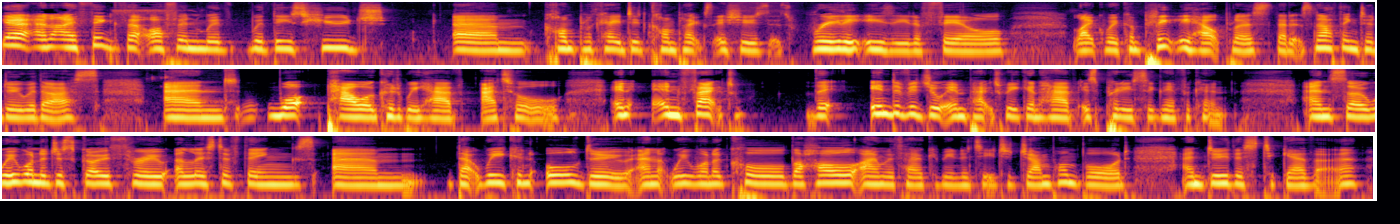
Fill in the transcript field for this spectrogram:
Yeah, and I think that often with with these huge um, complicated, complex issues, it's really easy to feel like we're completely helpless, that it's nothing to do with us, and what power could we have at all? And in fact, the individual impact we can have is pretty significant. And so we want to just go through a list of things um, that we can all do. And we want to call the whole I'm With Her community to jump on board and do this together.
